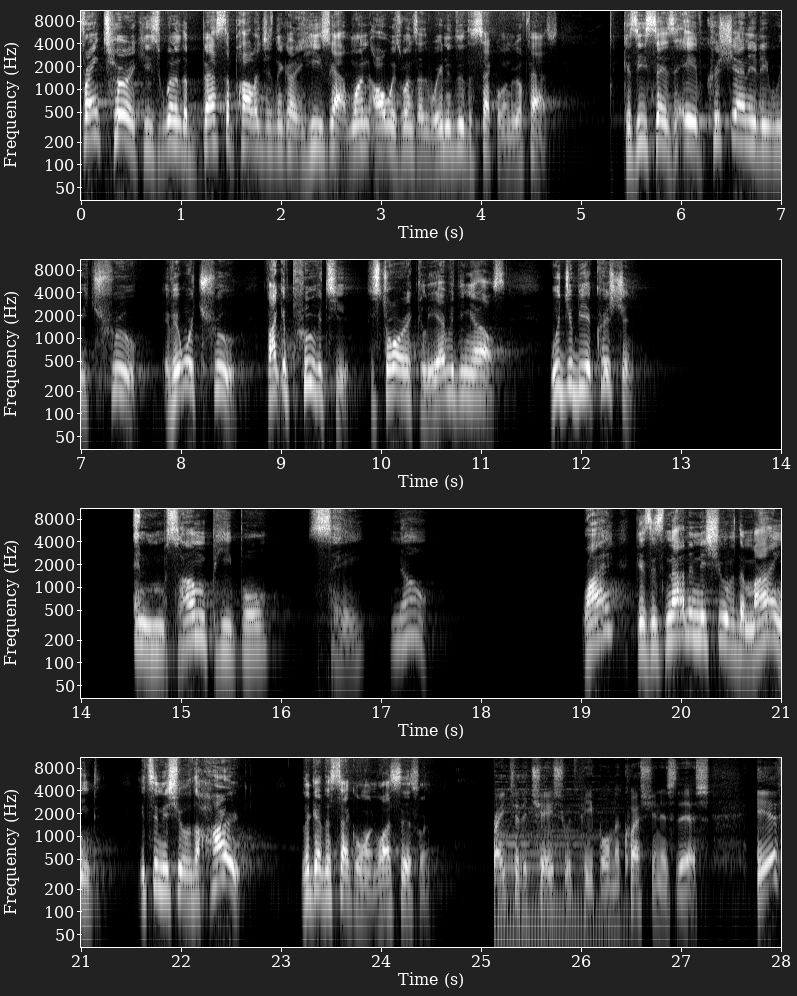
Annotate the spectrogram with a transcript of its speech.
Frank Turek, he's one of the best apologists in the country. He's got one, always one side. We're going to do the second one real fast. Because he says, hey, if Christianity were true, if it were true, if I could prove it to you, historically, everything else, would you be a Christian? And some people say no. Why? Because it's not an issue of the mind, it's an issue of the heart. Look at the second one. Watch this one. Right to the chase with people, and the question is this If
